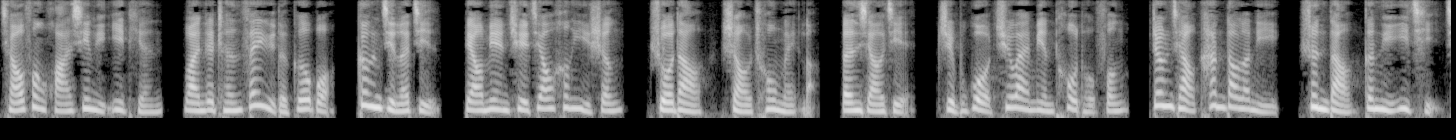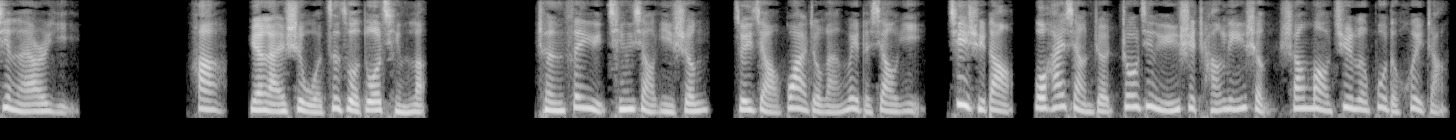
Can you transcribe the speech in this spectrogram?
乔凤华心里一甜，挽着陈飞宇的胳膊更紧了紧，表面却娇哼一声，说道：“少臭美了，本小姐只不过去外面透透风，正巧看到了你，顺道跟你一起进来而已。”哈，原来是我自作多情了。陈飞宇轻笑一声，嘴角挂着玩味的笑意，继续道：“我还想着周静云是长林省商贸俱乐部的会长，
